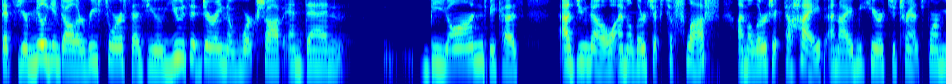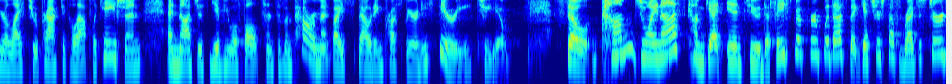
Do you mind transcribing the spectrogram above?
that's your million dollar resource as you use it during the workshop and then beyond because as you know, I'm allergic to fluff. I'm allergic to hype, and I'm here to transform your life through practical application and not just give you a false sense of empowerment by spouting prosperity theory to you. So come join us, come get into the Facebook group with us, but get yourself registered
